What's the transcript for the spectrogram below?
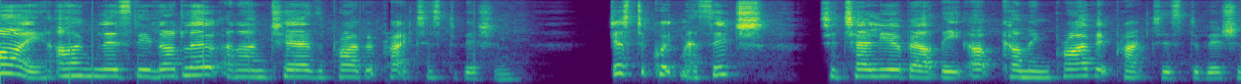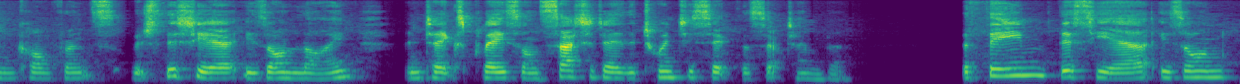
Hi, I'm Lesley Ludlow and I'm Chair of the Private Practice Division. Just a quick message to tell you about the upcoming Private Practice Division conference, which this year is online and takes place on Saturday, the 26th of September. The theme this year is on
